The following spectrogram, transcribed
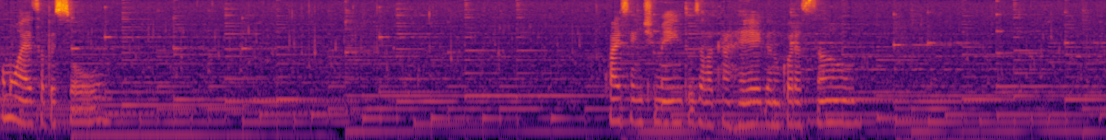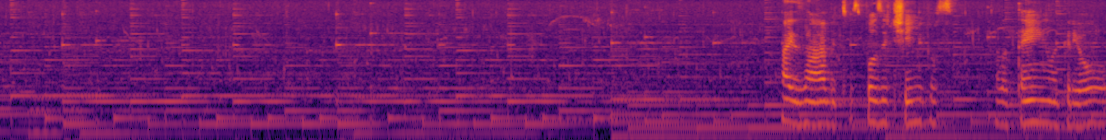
Como é essa pessoa? quais sentimentos ela carrega no coração. Quais hábitos positivos ela tem, ela criou.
